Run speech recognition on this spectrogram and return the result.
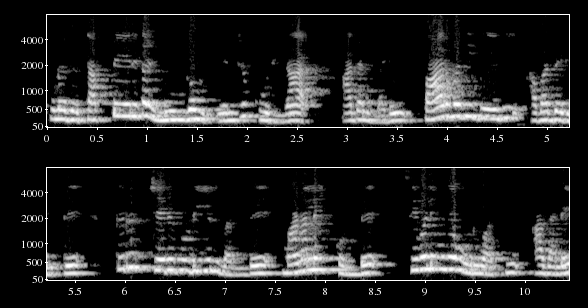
உனது தப்பேறுகள் நீங்கும் என்று கூறினார். அதன்படி பார்வதி தேவி அவதரித்து திருச்செருகுடியில் வந்து மணலை கொண்டு சிவலிங்கம் உருவாக்கி அதனை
